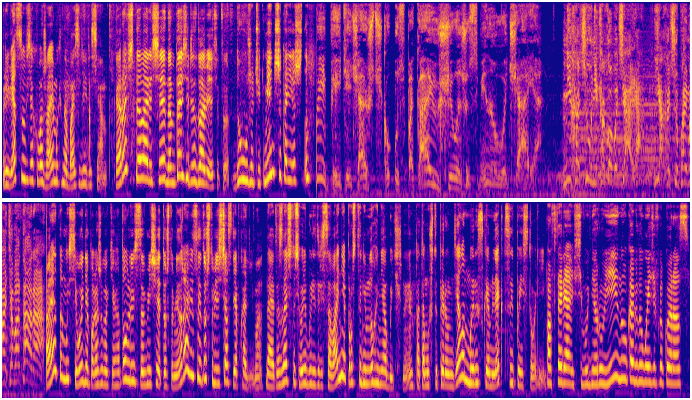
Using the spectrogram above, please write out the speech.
Приветствую всех уважаемых на базе Лирисянт. Короче, товарищи, нам то через два месяца. Да уже чуть меньше, конечно. Выпейте чашечку успокаивающего жасминового чая. Не хочу никакого чая! Я хочу поймать аватара! Поэтому сегодня покажу, как я готовлюсь, совмещая то, что мне нравится, и то, что мне сейчас необходимо. Да, это значит, что сегодня будет рисование, просто немного необычное. Потому что первым делом мы рыскаем лекции по истории. Повторяю, сегодня руину, как думаете, в какой раз?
